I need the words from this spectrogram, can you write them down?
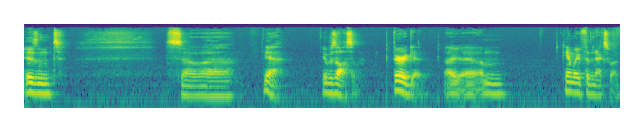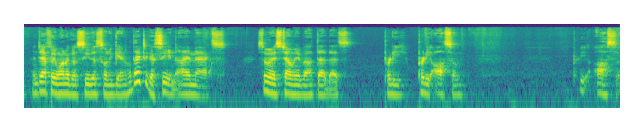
isn't. So uh, yeah, it was awesome, very good. I um, can't wait for the next one, and definitely want to go see this one again. I'd like to go see it in IMAX. Somebody's telling me about that. That's pretty pretty awesome. Pretty awesome.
